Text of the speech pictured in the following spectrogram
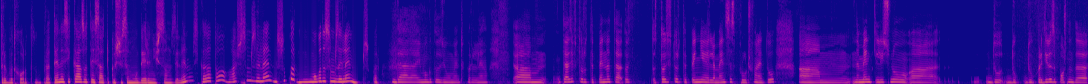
тръгват хората да го правят. Те не си казват, е, сега тук ще съм модерен и ще съм зелен, си казват, о, аз ще съм зелен, супер, мога да съм зелен, супер. Да, да, има го този момент определено. Ам, тази второстепенната, т.е. този второстепенния елемент с проучването, ам, на мен лично а, до, до, до преди да започна да,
